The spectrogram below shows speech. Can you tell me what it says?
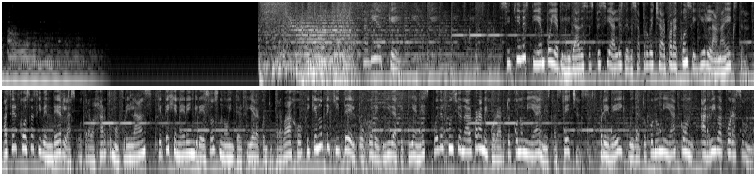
Si tienes tiempo y habilidades especiales, debes aprovechar para conseguir lana extra, hacer cosas y venderlas o trabajar como freelance que te genere ingresos, no interfiera con tu trabajo y que no te quite el poco de vida que tienes, puede funcionar para mejorar tu economía en estas fechas. Prevé y cuida tu economía con Arriba Corazones.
